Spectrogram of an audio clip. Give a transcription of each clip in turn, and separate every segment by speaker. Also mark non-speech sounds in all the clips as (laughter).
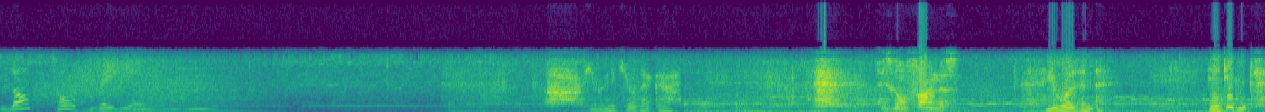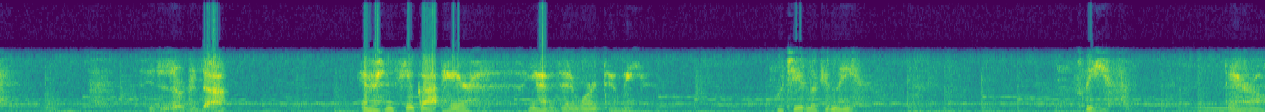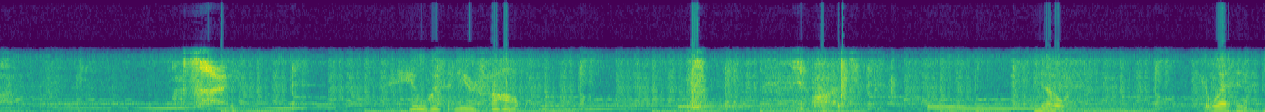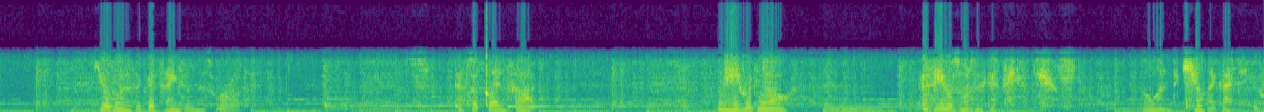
Speaker 1: Blog Talk Radio. (sighs)
Speaker 2: You were gonna kill that guy.
Speaker 3: He's gonna find us.
Speaker 2: He wasn't. He didn't.
Speaker 3: He deserved to die.
Speaker 2: Ever since you got here, you haven't said a word to me. Would you look at me? Please. It wasn't your fault.
Speaker 3: It was.
Speaker 2: No. It wasn't. You're one of the good things in this world. That's what Glenn thought. And he would know. Because he was one of the good things too. I wanted to kill that guy too.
